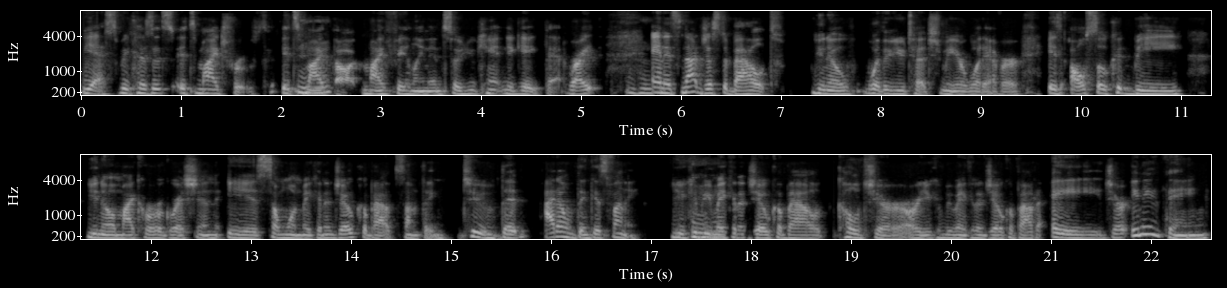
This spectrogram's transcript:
Yes, because it's it's my truth. It's mm-hmm. my thought, my feeling. And so you can't negate that, right? Mm-hmm. And it's not just about you know, whether you touch me or whatever. It also could be, you know, microaggression is someone making a joke about something too that I don't think is funny. You could mm-hmm. be making a joke about culture, or you could be making a joke about age or anything,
